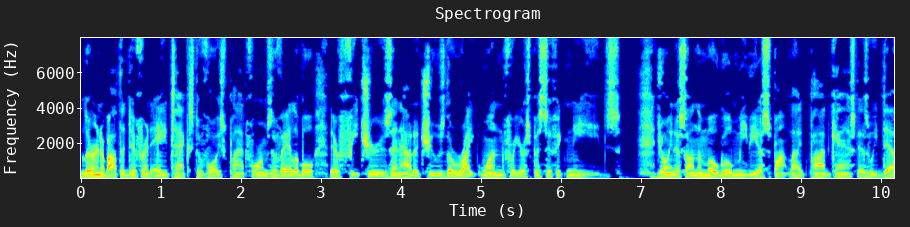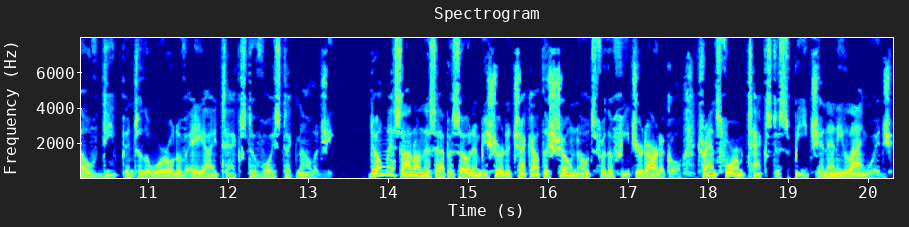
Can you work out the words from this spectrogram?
Learn about the different A text to voice platforms available, their features, and how to choose the right one for your specific needs. Join us on the Mogul Media Spotlight podcast as we delve deep into the world of AI text to voice technology. Don't miss out on this episode and be sure to check out the show notes for the featured article, Transform Text to Speech in Any Language.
